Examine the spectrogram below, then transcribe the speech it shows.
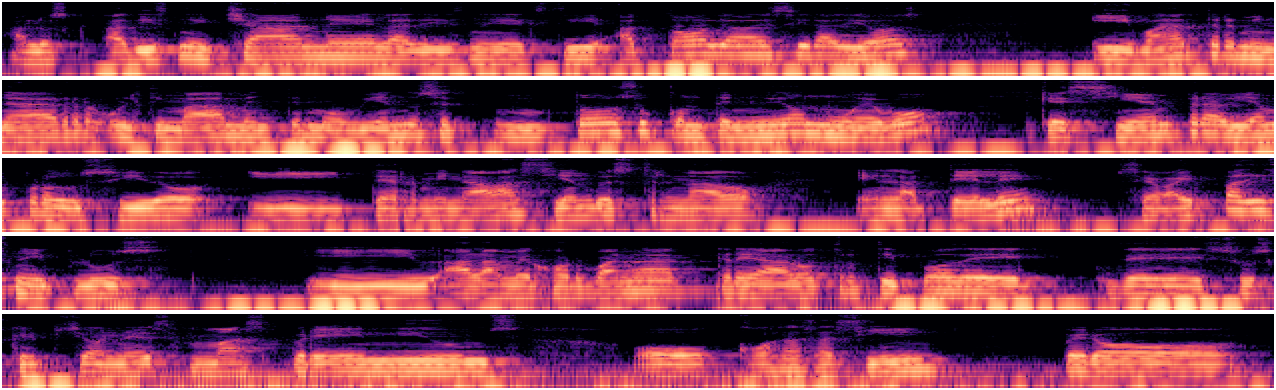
a, los, a Disney Channel, a Disney XD, a todo le va a decir adiós y van a terminar últimamente moviéndose todo su contenido nuevo que siempre habían producido y terminaba siendo estrenado en la tele, se va a ir para Disney Plus. Y a lo mejor van a crear otro tipo de, de suscripciones más premiums o cosas así, pero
